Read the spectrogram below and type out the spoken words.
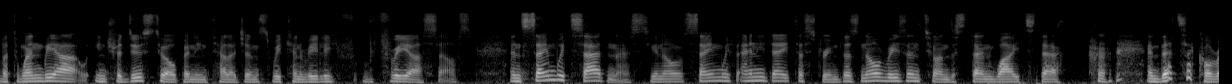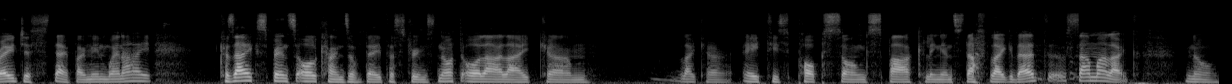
But when we are introduced to open intelligence, we can really free ourselves. And same with sadness, you know, same with any data stream. There's no reason to understand why it's there. and that's a courageous step. I mean, when I, because I experience all kinds of data streams, not all are like, um, like a 80s pop song sparkling and stuff like that. Some are like, you know,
